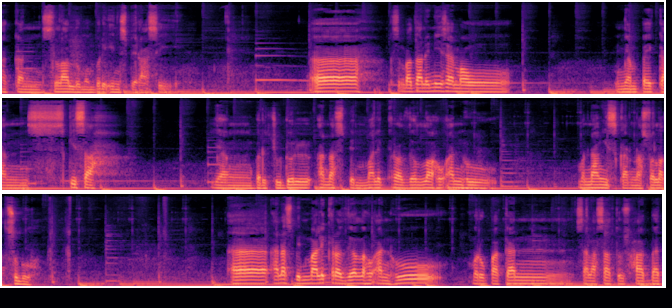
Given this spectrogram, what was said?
akan selalu memberi inspirasi. Uh, kesempatan ini saya mau menyampaikan kisah yang berjudul Anas bin Malik radhiyallahu anhu menangis karena sholat subuh. Uh, Anas bin Malik radhiyallahu anhu merupakan salah satu sahabat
